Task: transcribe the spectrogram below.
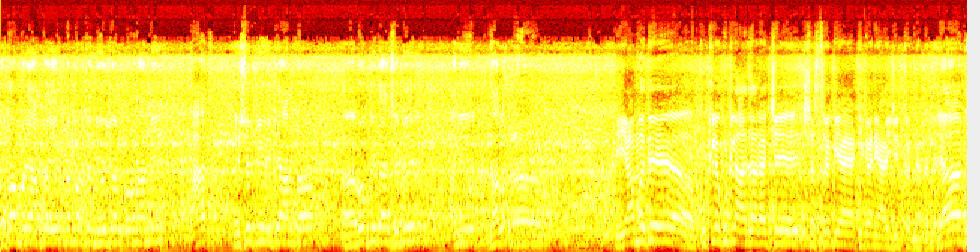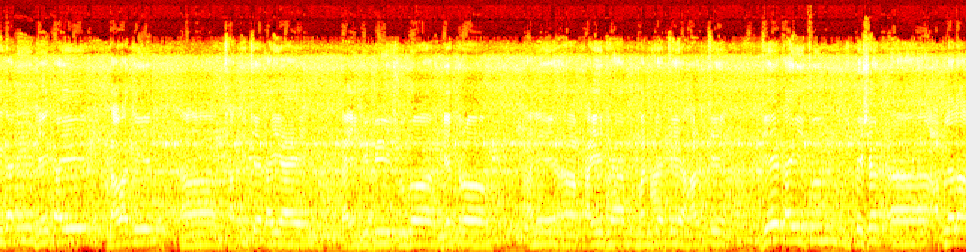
लोकांमुळे आमचं एक नंबरचं नियोजन करून आम्ही आज यशस्वीरित्या आमचं रोग रोगनिदान शिबिर आणि झालं यामध्ये कुठल्या कुठल्या आजाराचे शस्त्रक्रिया या ठिकाणी आयोजित करण्यात आले? या ठिकाणी जे काही गावातील छातीचे काही आहे काही बी पी शुगर नेत्र आणि काही ज्या मनक्याचे हार्टचे जे काही इथून पेशंट आपल्याला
